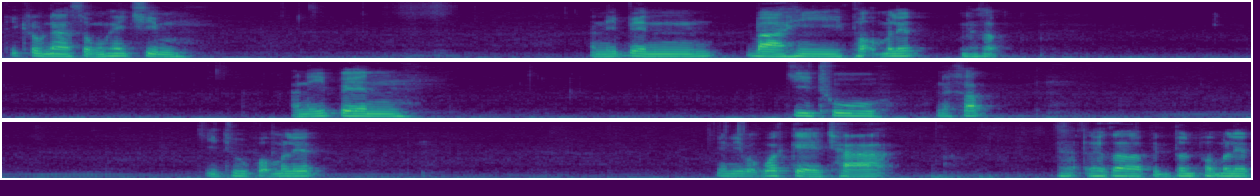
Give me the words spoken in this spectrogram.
ที่กรุณาส่งให้ชิม อันนี้เป็นบาฮีเพาะเมล็ดนะครับ อันนี้เป็น G2 นะครับ G2 เพาะเมล็ดอันนี้บอกว่าแก่ช้า แล้วก็เป็นต้นเพาะเมล็ด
